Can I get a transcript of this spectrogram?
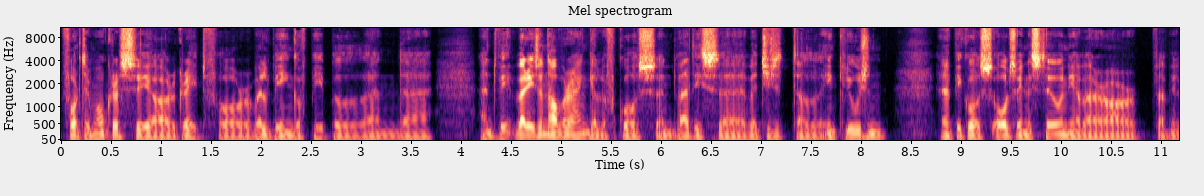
for democracy, are great for well-being of people, and uh, and we, there is another angle, of course, and that is uh, the digital inclusion. Uh, because also in Estonia there are, I mean,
